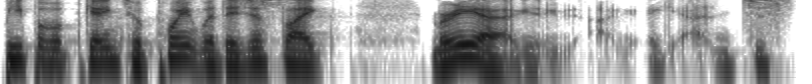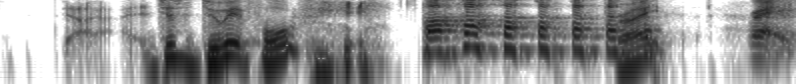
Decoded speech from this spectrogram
people getting to a point where they're just like, Maria, just just do it for me, right? Right.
